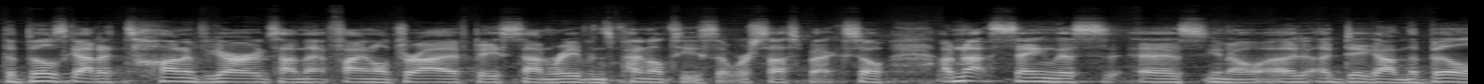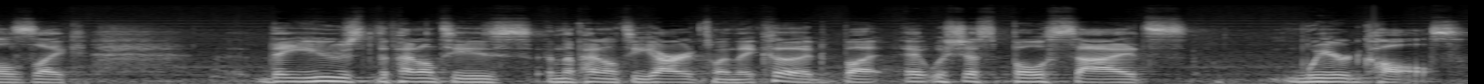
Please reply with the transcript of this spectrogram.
The Bills got a ton of yards on that final drive based on Ravens penalties that were suspect. So I'm not saying this as you know a, a dig on the Bills, like. They used the penalties and the penalty yards when they could, but it was just both sides weird calls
